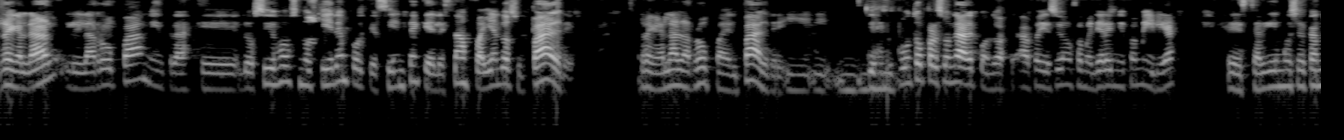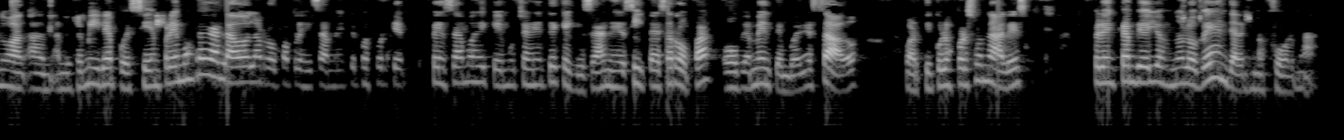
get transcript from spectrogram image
regalar la ropa mientras que los hijos no quieren porque sienten que le están fallando a su padre regalar la ropa del padre. Y, y desde mi punto personal, cuando ha, fallecido un familiar en mi familia, este, alguien muy cercano a, a, a, mi familia, pues siempre hemos regalado la ropa precisamente pues porque pensamos de que hay mucha gente que quizás necesita esa ropa, obviamente en buen estado, o artículos personales, pero en cambio ellos no lo ven de la misma forma.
